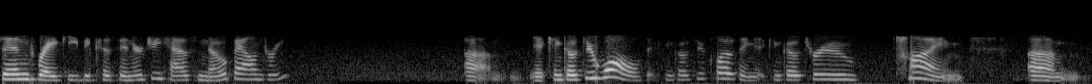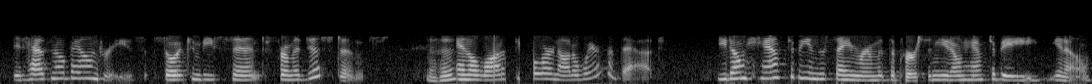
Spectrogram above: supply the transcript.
send Reiki because energy has no boundary. Um, it can go through walls, it can go through clothing, it can go through time. Um, it has no boundaries, so it can be sent from a distance. Mm-hmm. And a lot of people are not aware of that. you don't have to be in the same room with the person. You don't have to be, you know,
